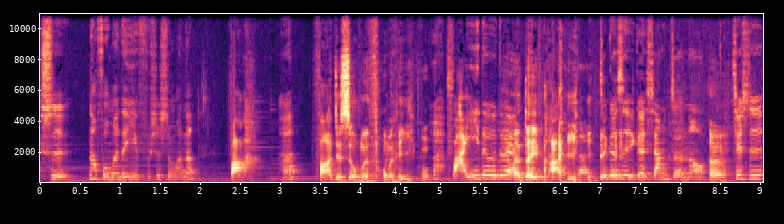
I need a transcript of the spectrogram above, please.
是。那佛门的衣服是什么呢？法啊，法就是我们佛门的衣服，法衣对不对？啊，对，法衣，这个是一个象征哦。嗯，其实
